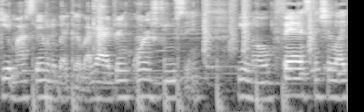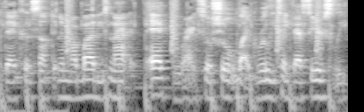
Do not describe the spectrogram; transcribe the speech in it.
get my stamina back up. I gotta drink orange juice and you know, fast and shit like that because something in my body's not acting right. So she'll like really take that seriously.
